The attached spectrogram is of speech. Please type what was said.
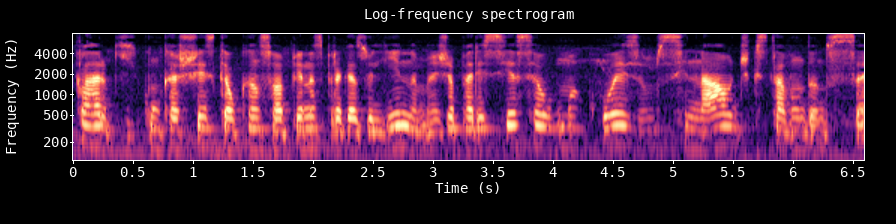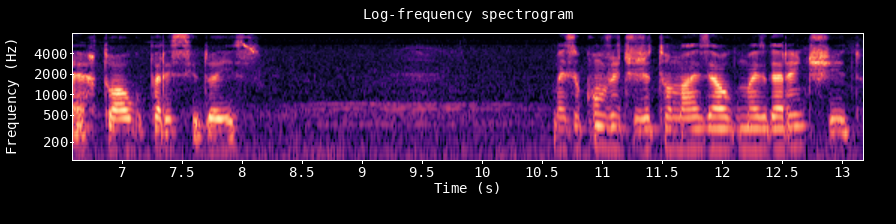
Claro que com cachês que alcançam apenas para gasolina, mas já parecia ser alguma coisa, um sinal de que estavam dando certo, algo parecido a isso. Mas o convite de Tomás é algo mais garantido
